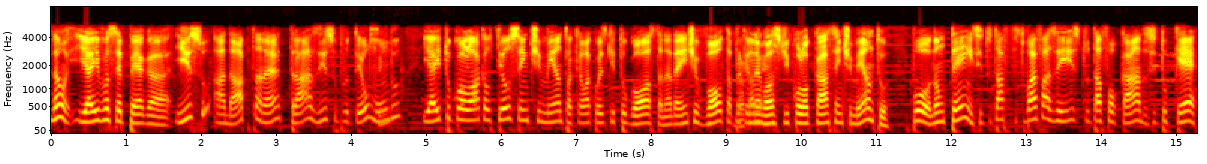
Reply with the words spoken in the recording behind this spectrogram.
Não, e aí você pega isso, adapta, né? Traz isso pro teu Sim. mundo e aí tu coloca o teu sentimento, aquela coisa que tu gosta, né? Daí a gente volta para aquele negócio de colocar sentimento. Pô, não tem. Se tu, tá, se tu vai fazer isso, tu tá focado, se tu quer,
